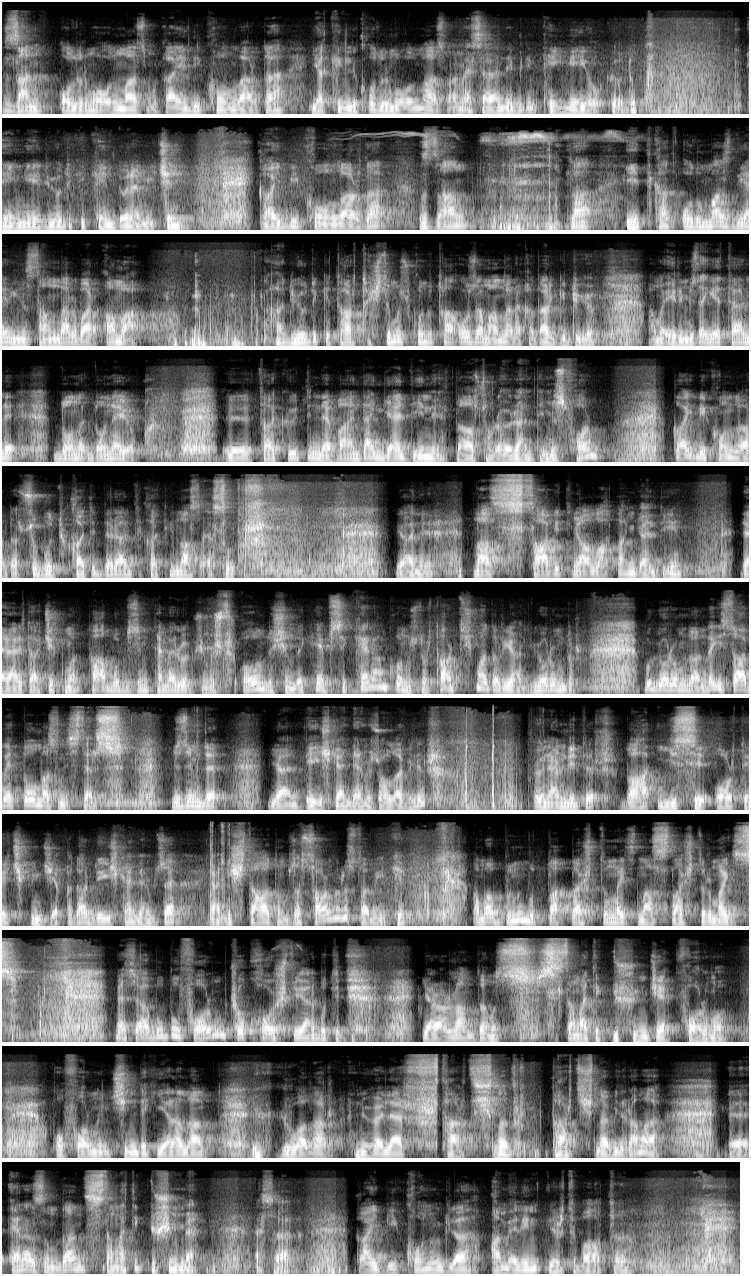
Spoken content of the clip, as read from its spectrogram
zan olur mu olmaz mı? Gaybi konularda yakınlık olur mu olmaz mı? Mesela ne bileyim Teymiye'yi okuyorduk. Teymiye diyordu ki kendi dönemi için gaybi konularda zanla itikat olunmaz diyen insanlar var ama Ha diyorduk ki tartıştığımız konu ta o zamanlara kadar gidiyor. Ama elimizde yeterli done, done yok. E, Takiyüddin Nebani'den geldiğini daha sonra öğrendiğimiz form gaybi konularda subut kati, delal kati nas asıldır. Yani nas sabit mi Allah'tan geldiği, delalti açık mı? Tamam bu bizim temel ölçümüzdür. Onun dışındaki hepsi kelam konusudur, tartışmadır yani, yorumdur. Bu yorumdan da isabetli olmasını isteriz. Bizim de yani değişkenlerimiz olabilir. Önemlidir. Daha iyisi ortaya çıkıncaya kadar değişkenlerimize yani iştihadımıza sarılırız tabii ki. Ama bunu mutlaklaştırmayız, naslaştırmayız. Mesela bu bu form çok hoştu. Yani bu tip yararlandığımız sistematik düşünce formu. O formun içindeki yer alan yuvalar, nüveler tartışılır, tartışılabilir ama e, en azından sistematik düşünme. Mesela gaybi konuyla amelin irtibatı,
